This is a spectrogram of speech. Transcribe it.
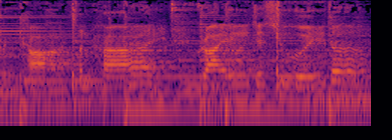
มันขาดมันหาย ใครจะช่วยเติม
